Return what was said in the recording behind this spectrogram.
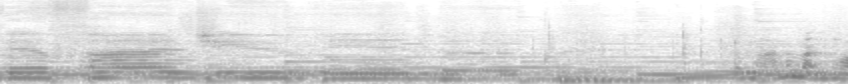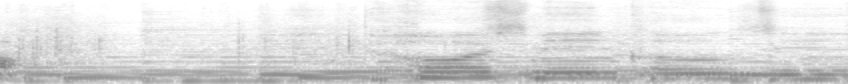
they'll find you in the glen. 干嘛呢，馒头？ The horsemen closing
